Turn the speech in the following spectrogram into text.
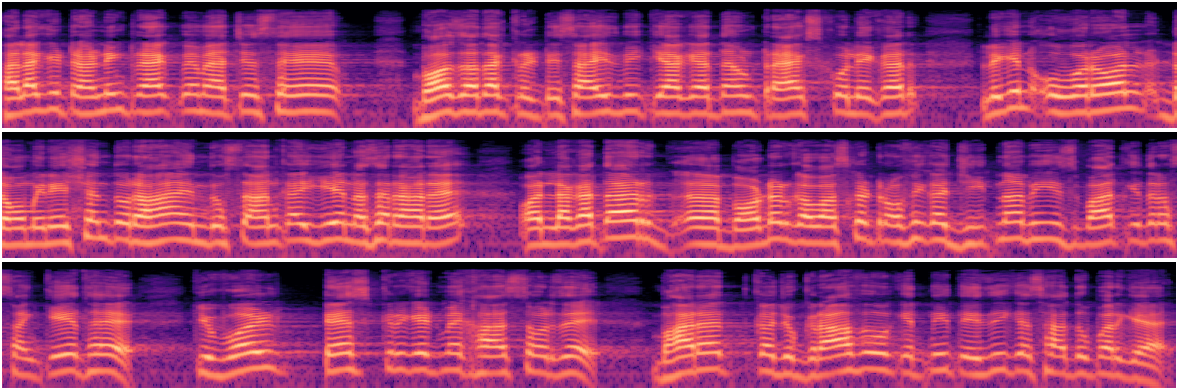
हालाँकि टर्निंग ट्रैक पे मैचेस थे, बहुत ज़्यादा क्रिटिसाइज भी किया गया था उन ट्रैक्स को लेकर। लेकिन ओवरऑल डोमिनेशन तो रहा हिंदुस्तान का ये नज़र आ रहा है। और लगातार बॉर्डर गवास्कर ट्रॉफी का जीतना भी इस बात की तरफ़ संकेत है कि वर्ल्ड टेस्ट क्रिकेट में खास तौर से भारत का जो ग्राफ है वो कितनी तेज़ी के साथ ऊपर गया है।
